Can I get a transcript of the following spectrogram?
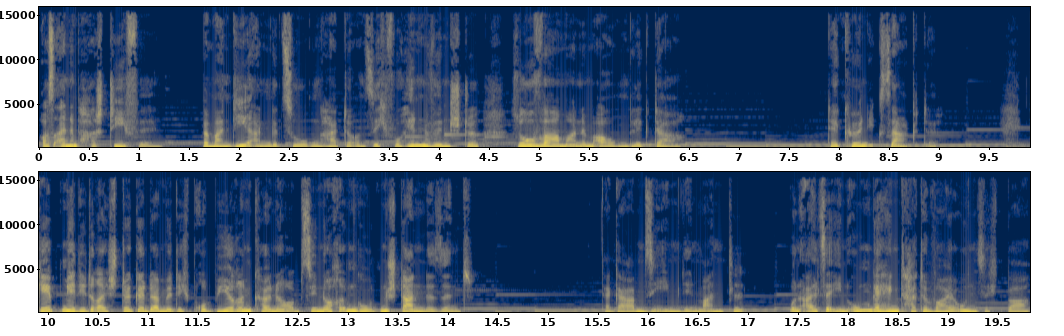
aus einem Paar Stiefeln, wenn man die angezogen hatte und sich wohin wünschte, so war man im Augenblick da. Der König sagte, Gebt mir die drei Stücke, damit ich probieren könne, ob sie noch im guten Stande sind. Da gaben sie ihm den Mantel, und als er ihn umgehängt hatte, war er unsichtbar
